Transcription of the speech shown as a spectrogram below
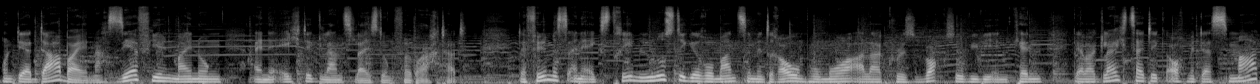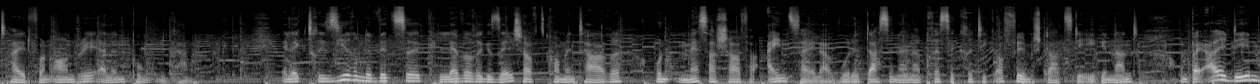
und der dabei nach sehr vielen Meinungen eine echte Glanzleistung vollbracht hat. Der Film ist eine extrem lustige Romanze mit rauem Humor à la Chris Rock, so wie wir ihn kennen, der aber gleichzeitig auch mit der Smartheit von Andre Allen punkten kann. Elektrisierende Witze, clevere Gesellschaftskommentare und messerscharfe Einzeiler wurde das in einer Pressekritik auf filmstarts.de genannt und bei all dem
